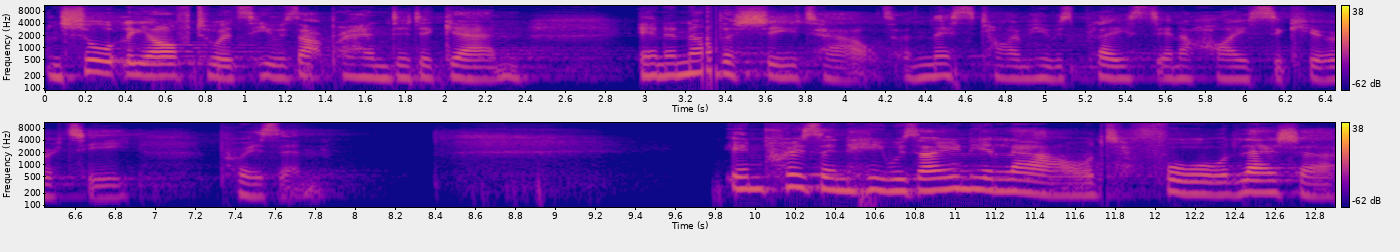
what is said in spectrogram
And shortly afterwards, he was apprehended again in another shootout, and this time he was placed in a high security prison. In prison, he was only allowed for leisure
